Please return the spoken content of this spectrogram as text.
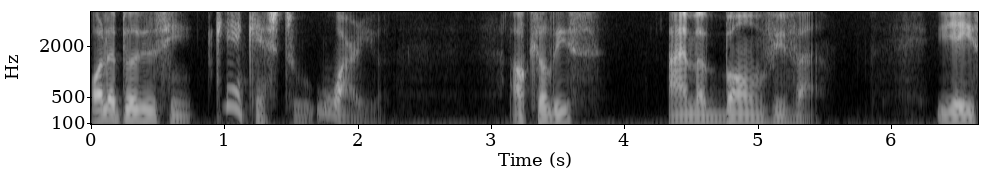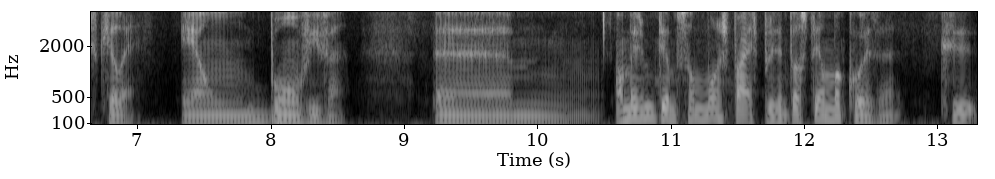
olha para ele e diz assim: Quem é que és tu? Who are you? Ao que ele disse: I'm a bom vivant. E é isso que ele é. É um bom vivant. Ahm, ao mesmo tempo, são bons pais. Por exemplo, eles têm uma coisa que,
